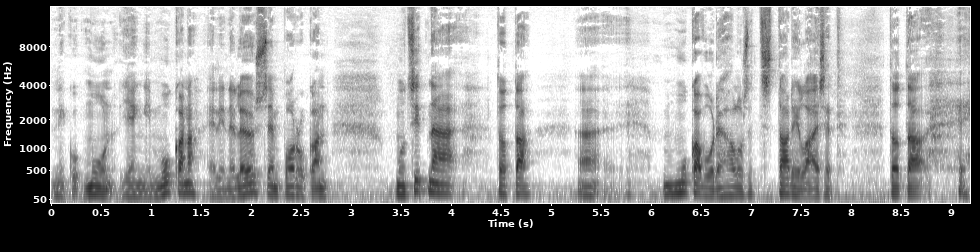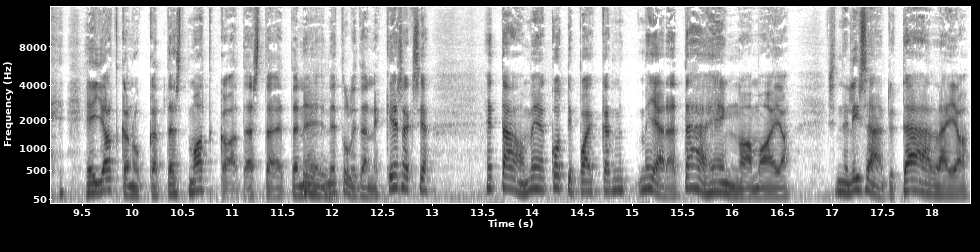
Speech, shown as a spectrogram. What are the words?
niin kuin muun jengin mukana, eli ne löysi sen porukan. Mutta sitten nämä tota, mukavuuden haluset stadilaiset tota, ei jatkanutkaan tästä matkaa tästä, että ne, mm. ne tuli tänne kesäksi ja että tämä on meidän kotipaikka, että me jäädään tähän hengaamaan ja sitten ne lisääntyi täällä ja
